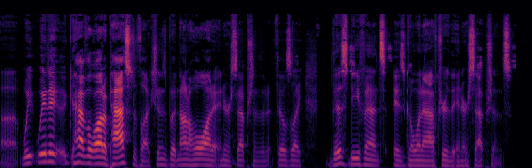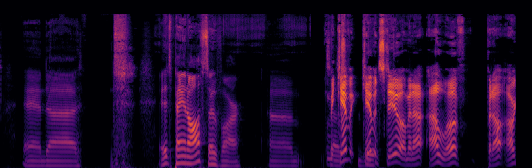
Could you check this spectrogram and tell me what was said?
Uh, we we have a lot of pass deflections, but not a whole lot of interceptions. And it feels like this defense is going after the interceptions, and uh, it's paying off so far. Um, I mean, Kevin Kevin Steele. I mean, I, I love, but I'll, I'll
